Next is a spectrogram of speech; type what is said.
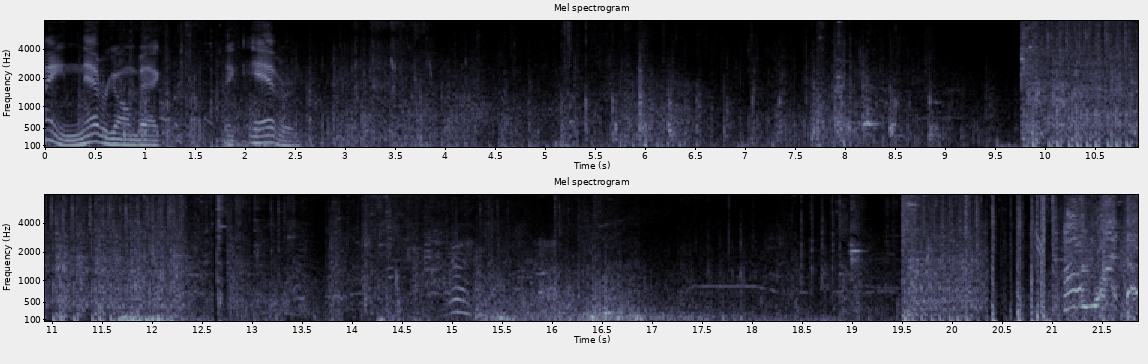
I ain't never going back. Like, ever. Oh, what the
